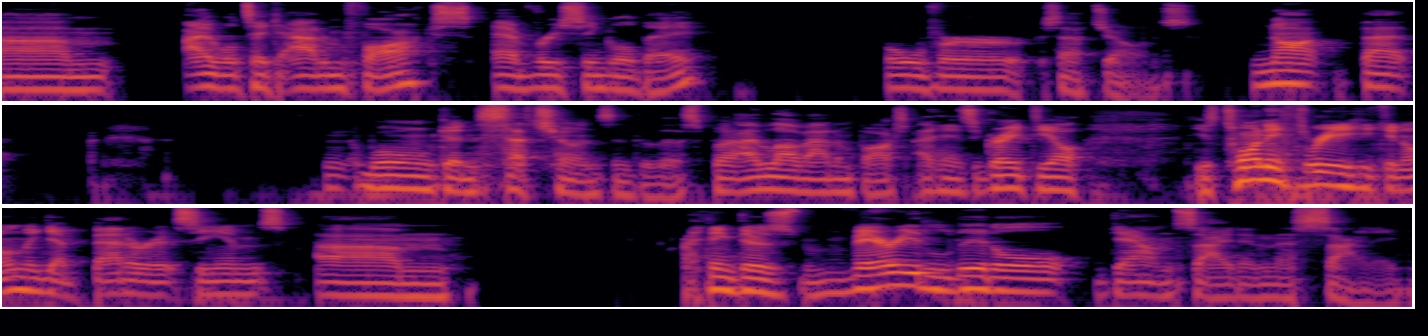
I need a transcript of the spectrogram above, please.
Um I will take Adam Fox every single day over Seth Jones. Not that we won't get Seth Jones into this, but I love Adam Fox. I think it's a great deal. He's 23. He can only get better, it seems. Um, I think there's very little downside in this signing.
